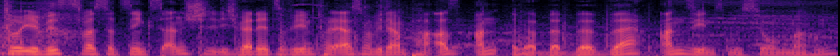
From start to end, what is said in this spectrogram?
So, ihr wisst, was als nächstes ansteht. Ich werde jetzt auf jeden Fall erstmal wieder ein paar As an Ansehensmissionen machen.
